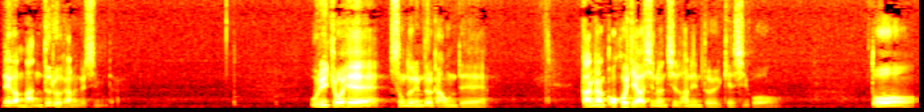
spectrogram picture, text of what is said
내가 만들어 가는 것입니다. 우리 교회 성도님들 가운데 강강 꽃꽂이 하시는 지도사님들 계시고 또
